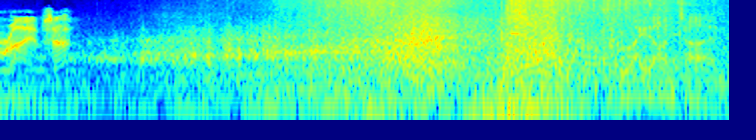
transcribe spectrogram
Did it arrive, sir? Right on time.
